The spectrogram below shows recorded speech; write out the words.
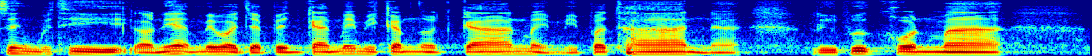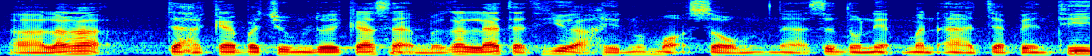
ซึ่งวิธีเหล่านี้ไม่ว่าจะเป็นการไม่มีกำหนดการไม่มีประธานนะหรือผู้คนมาแล้วก็ จากการประชุมโดยการสนับเหมือนกันแล้วแต่ที่อยากเห็นว่าเหมาะสมนะซึ่งตรงเนี้ยมันอาจจะเป็นที่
